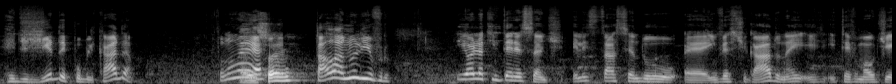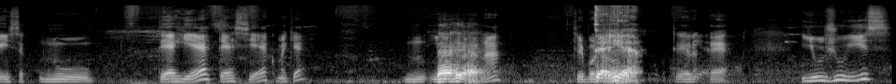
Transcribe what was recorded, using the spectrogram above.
redigida e publicada? Falou, é, é isso aí. tá lá no livro. E olha que interessante, ele está sendo é, investigado, né? E, e, teve uma audiência no TRE, TSE, como é que é? Em TRE. Paraná? Tribunal. TRE. É. E o juiz,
